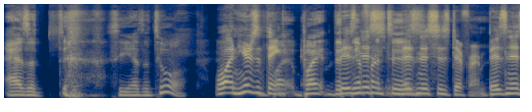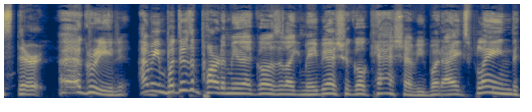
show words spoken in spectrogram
as a, see, as a tool. Well, and here's the thing. But, but the business, difference is business is different. Business, there, I Agreed. I mean, but there's a part of me that goes like maybe I should go cash heavy. But I explained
